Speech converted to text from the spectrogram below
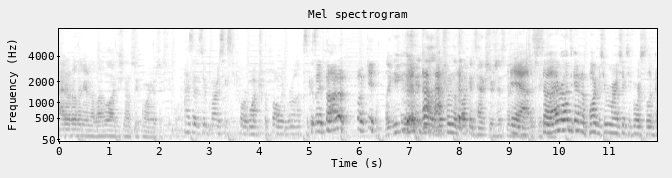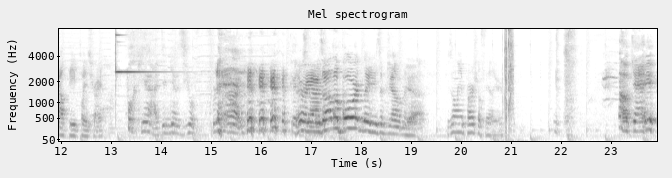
I don't know the name of the level, I just know Super Mario 64. I said Super Mario 64 Watch for Falling Rocks because I thought of fucking. Like, you, you can tell just from the fucking textures, just the Yeah, so everyone's getting a point for Super Mario 64. Sliv got the place right. Fuck yeah, I didn't get a zero for free. Alright. there we go. job. He's on the board, ladies and gentlemen. yeah. He's only a partial failure. Okay.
